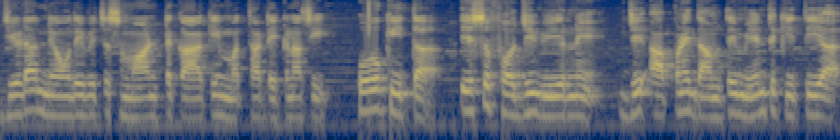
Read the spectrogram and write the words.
ਜਿਹੜਾ ਨਿਉ ਦੇ ਵਿੱਚ ਸਮਾਨ ਟਿਕਾ ਕੇ ਮੱਥਾ ਟੇਕਣਾ ਸੀ, ਉਹ ਕੀਤਾ। ਇਸ ਫੌਜੀ ਵੀਰ ਨੇ ਜੇ ਆਪਣੇ ਦਮ ਤੇ ਮਿਹਨਤ ਕੀਤੀ ਆ,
